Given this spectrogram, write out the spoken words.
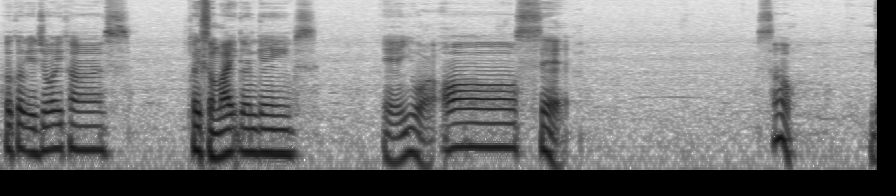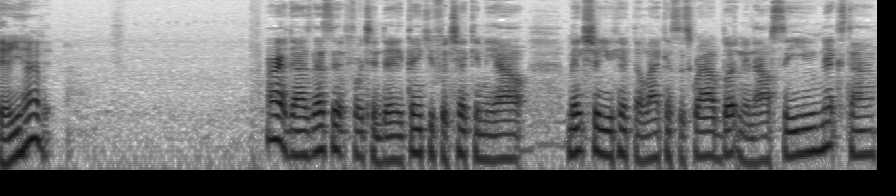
Hook up your Joy-Cons, play some light gun games, and you are all set. So, there you have it. Alright guys, that's it for today. Thank you for checking me out. Make sure you hit the like and subscribe button and I'll see you next time.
